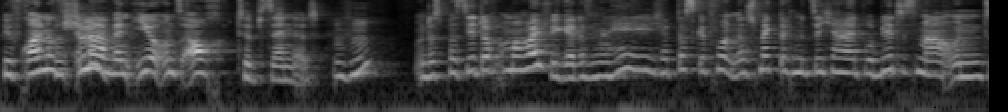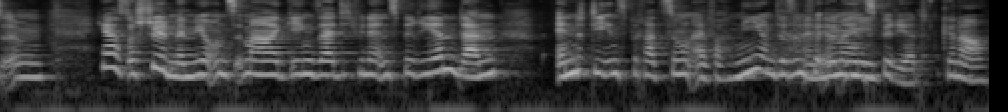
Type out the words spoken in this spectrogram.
wir freuen uns. Mhm. immer, wenn ihr uns auch Tipps sendet. Und das passiert doch immer häufiger, dass man, hey, ich habe das gefunden, das schmeckt euch mit Sicherheit, probiert es mal. Und ähm, ja, ist doch schön, wenn wir uns immer gegenseitig wieder inspirieren, dann endet die Inspiration einfach nie und wir sind für immer nie. inspiriert. Genau.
